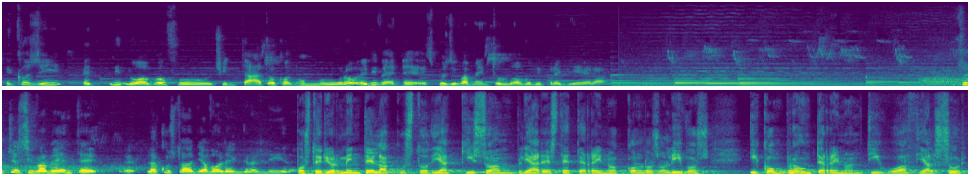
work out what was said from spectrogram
E così eh, il luogo fu cintato con un muro e divenne esclusivamente un luogo di preghiera. Successivamente eh, la custodia ingrandire. Posteriormente la custodia quiso ampliar este terreno con los olivos y compró un terreno antiguo hacia el sur.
